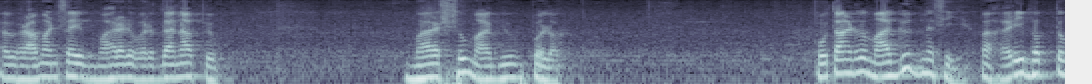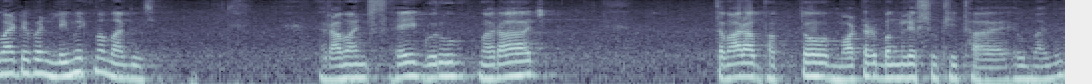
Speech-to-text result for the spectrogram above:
રામાન સાહેબ મહારાજે વરદાન આપ્યું મારે શું માગ્યું? બોલો. પોતાને તો માગ્યું જ નથી, પણ હરિભક્તો માટે પણ લિમિટમાં માગ્યું છે. રામાંશ હે ગુરુ મહારાજ, તમારા ભક્તો મોટર બંગલે સુખી થાય એવું માગ્યું.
